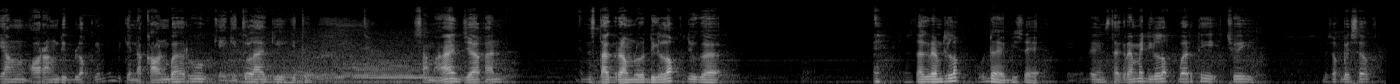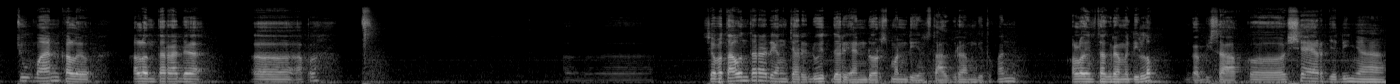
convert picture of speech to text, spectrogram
yang orang di blok ini bikin account baru kayak gitu lagi gitu. Sama aja kan? Instagram lu di lock juga eh Instagram di lock udah ya bisa ya? Ya udah Instagramnya di lock berarti cuy. Besok besok cuman kalau kalau ntar ada eh, apa siapa tahu ntar ada yang cari duit dari endorsement di Instagram gitu kan. Kalau Instagramnya di lock nggak bisa ke share jadinya.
